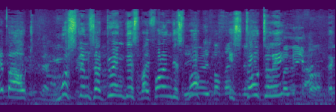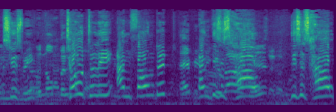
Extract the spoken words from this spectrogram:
about Muslims are doing this by following this book is not is meant to be totally, excuse me, totally unfounded. And this is how this is how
